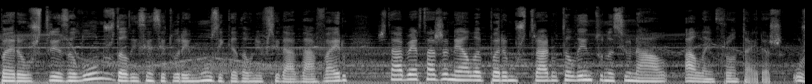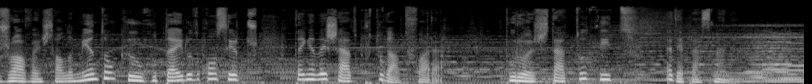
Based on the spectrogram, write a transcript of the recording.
Para os três alunos da licenciatura em Música da Universidade de Aveiro, está aberta a janela para mostrar o talento nacional além fronteiras. Os jovens só lamentam que o roteiro de concertos tenha deixado Portugal de fora. Por hoje está tudo dito. Até para a semana.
